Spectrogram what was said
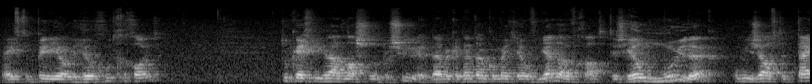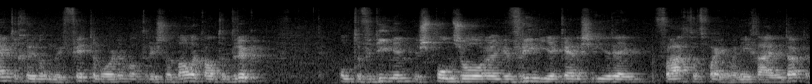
Hij heeft een periode heel goed gegooid. Toen kreeg hij inderdaad last van de blessure. Daar heb ik het net ook een beetje over Jelle over gehad. Het is heel moeilijk om jezelf de tijd te gunnen om weer fit te worden, want er is aan alle kanten druk om te verdienen. Je sponsoren, je vrienden, je kennissen, iedereen vraagt het van je. Wanneer ga je weer darten?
